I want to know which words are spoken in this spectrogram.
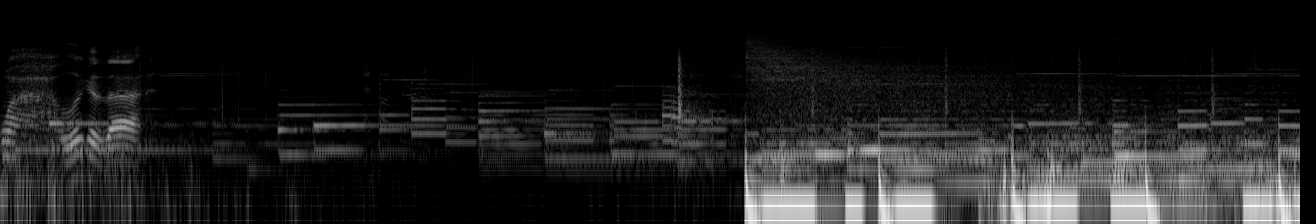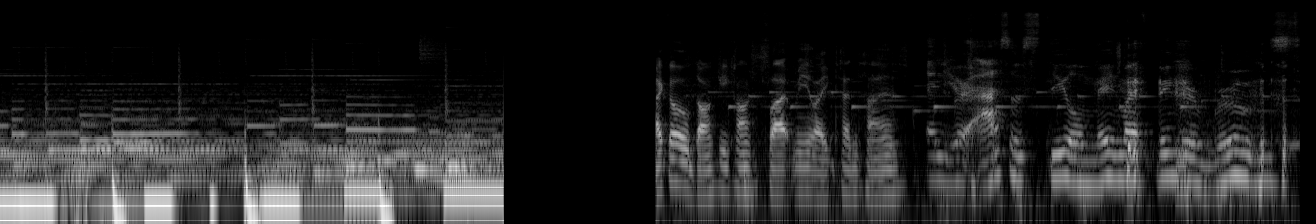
Wow, look at that. Michael Donkey Kong slapped me like 10 times. And your ass of steel made my finger bruise.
